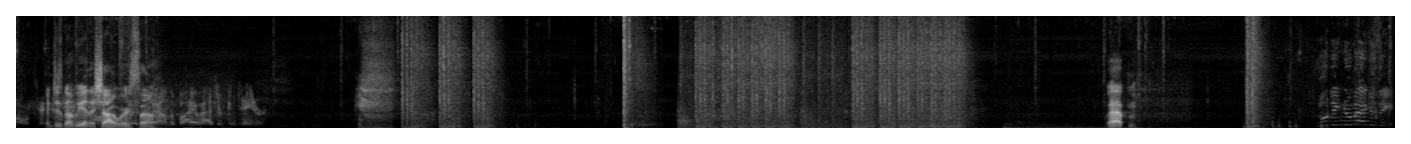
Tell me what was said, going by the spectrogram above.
All set. I'm just gonna be in the shower, so. has Found the biohazard container. What happened? Loading new magazine.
